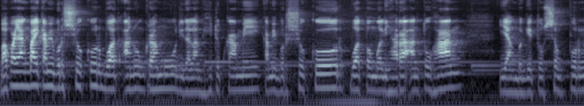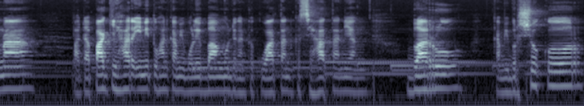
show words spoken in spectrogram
Bapak yang baik kami bersyukur buat anugerahmu di dalam hidup kami. Kami bersyukur buat pemeliharaan Tuhan yang begitu sempurna. Pada pagi hari ini Tuhan kami boleh bangun dengan kekuatan kesehatan yang baru, kami bersyukur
